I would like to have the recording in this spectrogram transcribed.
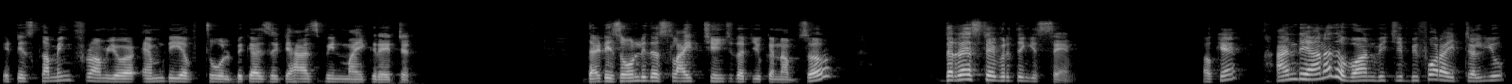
It is coming from your mdf tool because it has been migrated. That is only the slight change that you can observe. The rest everything is same. Okay? And the another one which before i tell you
